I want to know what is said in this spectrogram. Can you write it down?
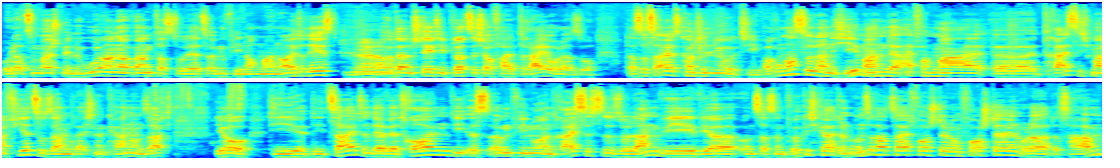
Oder zum Beispiel eine Uhr an der Wand, dass du jetzt irgendwie nochmal neu drehst Ja. und dann steht die plötzlich auf halb drei oder so. Das ist alles Continuity. Warum hast du da nicht jemanden, der einfach mal äh, 30 mal 4 zusammenrechnen kann und sagt, Jo, die, die Zeit, in der wir träumen, die ist irgendwie nur ein Dreißigstel so lang, wie wir uns das in Wirklichkeit in unserer Zeitvorstellung vorstellen oder das haben.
